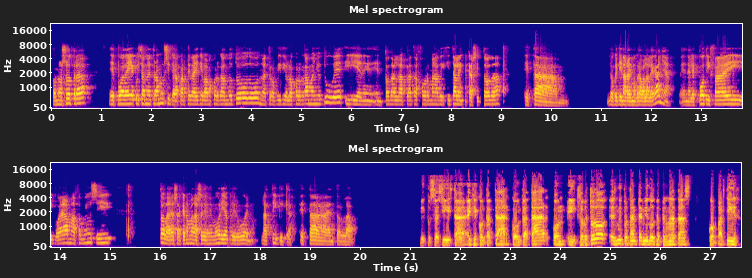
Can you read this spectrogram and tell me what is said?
con nosotras. Eh, podéis escuchar nuestra música, aparte de ahí que vamos colgando todo, nuestros vídeos los colgamos en YouTube y en, en todas las plataformas digitales, en casi todas, está lo que tiene ahora mismo grabado la legaña, en el Spotify, pues Amazon Music, todas esas que no me las sé de memoria, pero bueno, las típicas, está en todos lados. Y pues así está, hay que contactar, contratar, con, y sobre todo es muy importante, amigos de Personas, compartir,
